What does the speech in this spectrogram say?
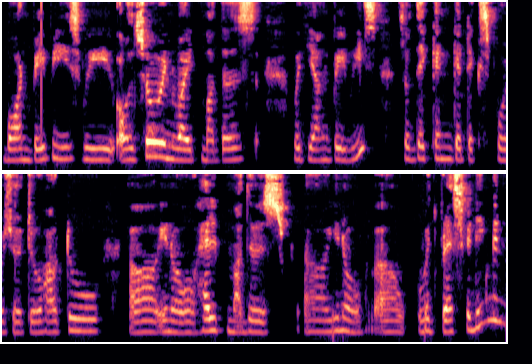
born babies we also invite mothers with young babies so they can get exposure to how to uh, you know help mothers uh, you know uh, with breastfeeding in,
